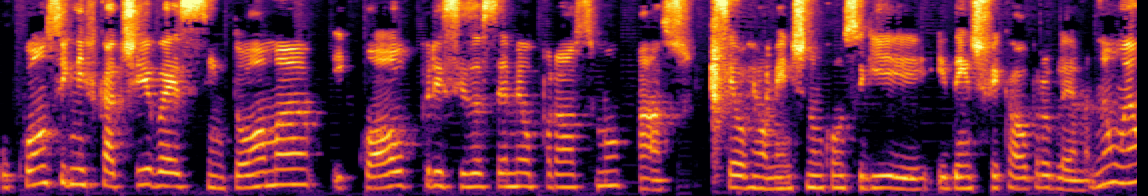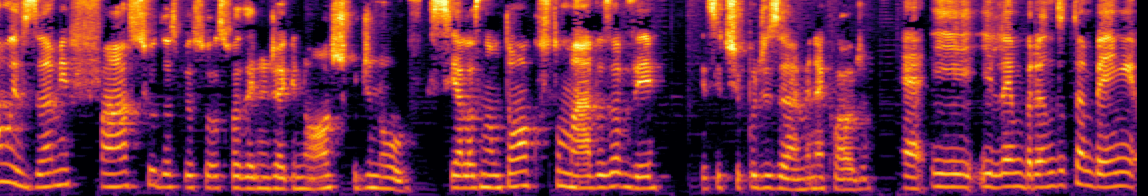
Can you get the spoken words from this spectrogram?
o quão significativo é esse sintoma e qual precisa ser meu próximo passo, se eu realmente não conseguir identificar o problema. Não é um exame fácil das pessoas fazerem diagnóstico de novo, se elas não estão acostumadas a ver esse tipo de exame, né, Cláudia? É, e, e lembrando também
